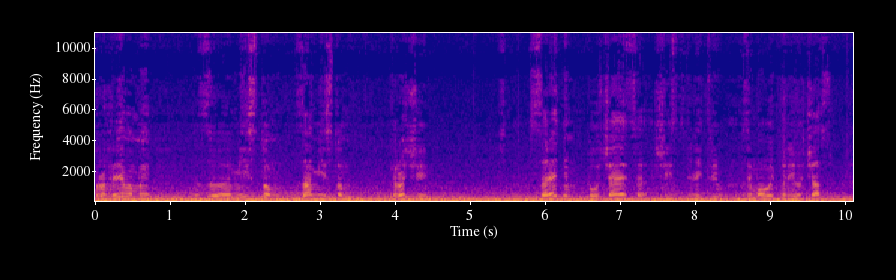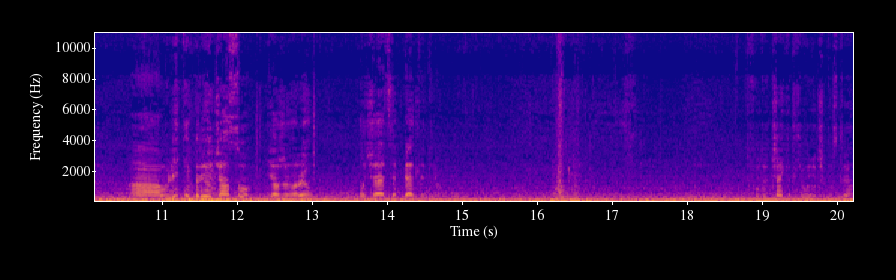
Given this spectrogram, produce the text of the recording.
прогрівами, з містом, за містом. Коротше, в середньому виходить 6 літрів зимовий період часу. А в літній період часу, я вже говорив, виходить 5 літрів. Тут чайки такі вонючі постійно.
